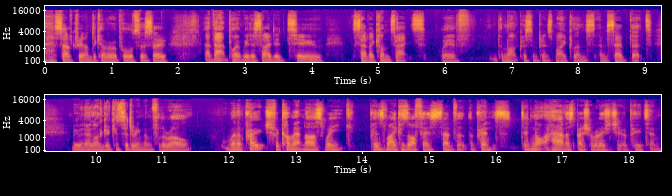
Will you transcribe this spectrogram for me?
uh, South Korean undercover reporter. So at that point, we decided to sever contact with the Marquis and Prince Michael and, and said that we were no longer considering them for the role. When approached for comment last week, Prince Michael's office said that the prince did not have a special relationship with Putin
